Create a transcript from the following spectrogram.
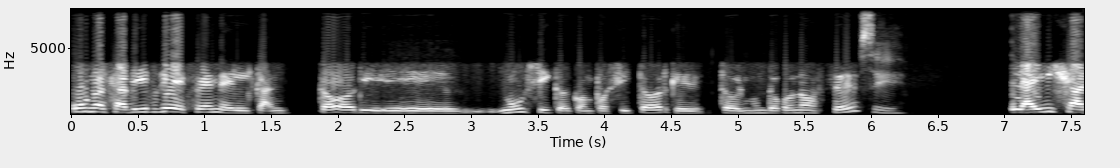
uno es Aviv Geffen, el cantor y músico y compositor que todo el mundo conoce. Sí la hija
